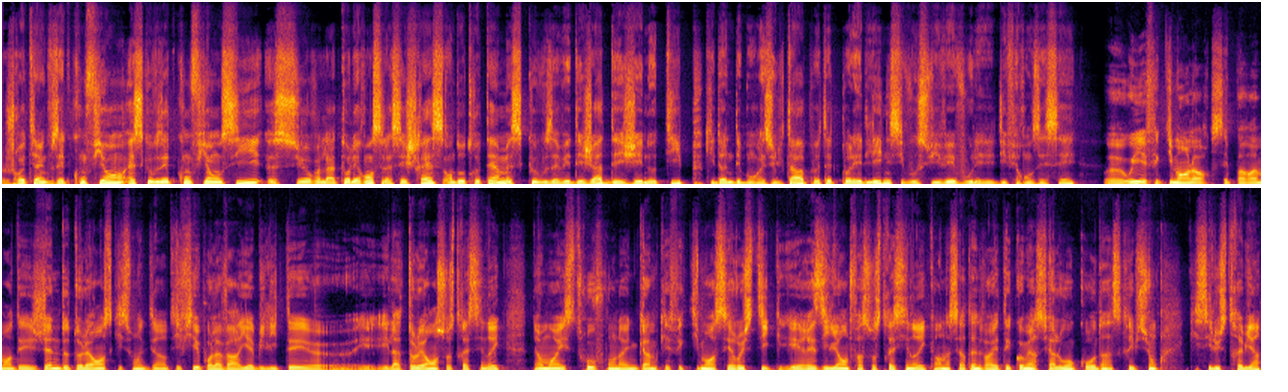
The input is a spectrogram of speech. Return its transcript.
Je retiens que vous êtes confiant. Est-ce que vous êtes confiant aussi euh, sur la tolérance à la sécheresse? En d'autres termes, est-ce que vous avez déjà des génotypes qui donnent des bons résultats? Peut-être Paul Edline, si vous suivez, vous, les différents essais? Euh, oui, effectivement. Alors, c'est pas vraiment des gènes de tolérance qui sont identifiés pour la variabilité euh, et, la tolérance au stress hydrique. Néanmoins, il se trouve qu'on a une gamme qui est effectivement assez rustique et résiliente face au stress hydrique. On a certaines variétés commerciales ou en cours d'inscription qui s'illustrent très bien.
